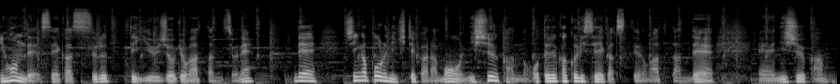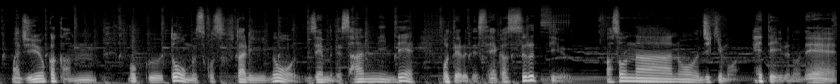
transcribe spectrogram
日本で生活するっていう状況があったんですよね。でシンガポールに来てからも2週間のホテル隔離生活っていうのがあったんで、え2週間、まあ、14日間僕と息子2人の全部で3人でホテルで生活するっていう、まあ、そんなあの時期も経ているので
